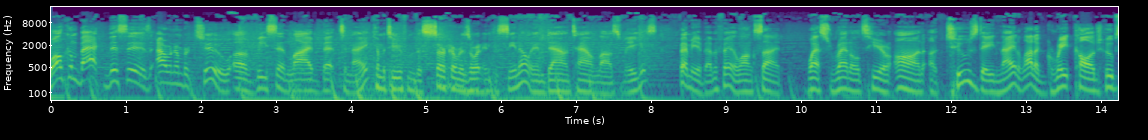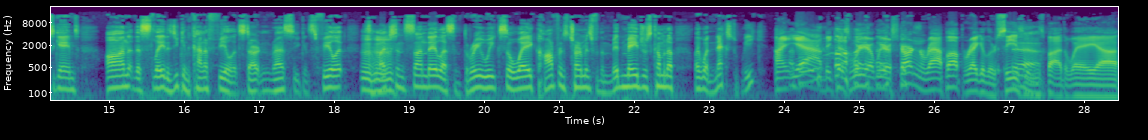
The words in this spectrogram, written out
Welcome back. This is hour number two of VSIN Live Bet Tonight, coming to you from the Circa Resort and Casino in downtown Las Vegas. Femi Abebefe alongside Wes Reynolds here on a Tuesday night. A lot of great college hoops games on the slate as you can kind of feel it starting rest you can feel it mm-hmm. selection sunday less than three weeks away conference tournaments for the mid majors coming up like what next week uh, yeah because we're we are starting to wrap up regular seasons yeah. by the way uh,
